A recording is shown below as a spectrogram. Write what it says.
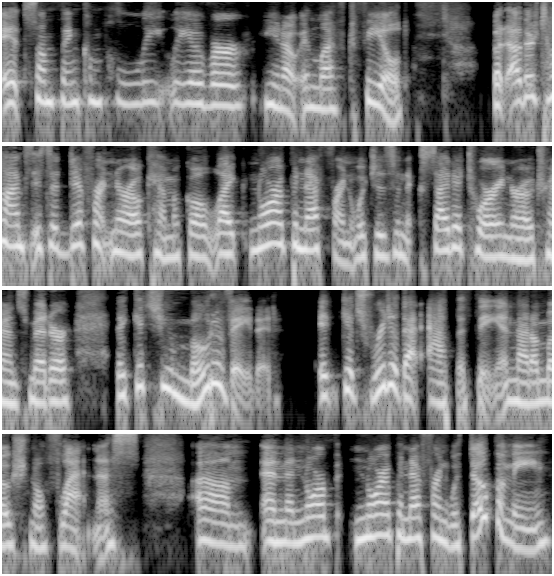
it's something completely over you know in left field but other times it's a different neurochemical like norepinephrine which is an excitatory neurotransmitter that gets you motivated. It gets rid of that apathy and that emotional flatness. Um, and then nor norepinephrine with dopamine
